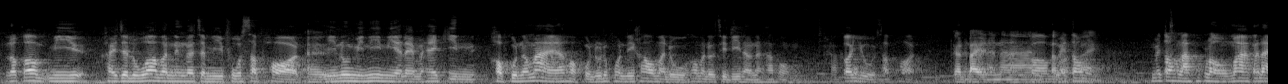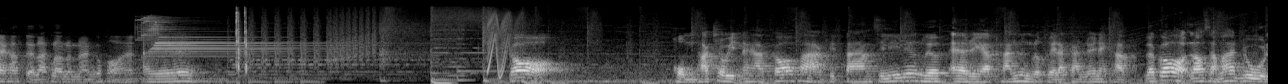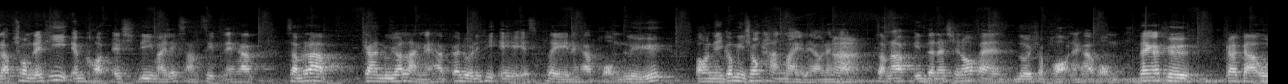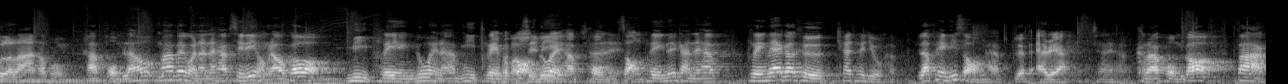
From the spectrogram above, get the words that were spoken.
แล้วก็มีใครจะรู้ว่าวันหนึ่งเราจะมี food support เออ มีนู่นมีนี่มีอะไรมาให้กิน ขอบคุณมากๆเลยนะขอบคุณทุกๆคนที่เข้ามาดูเข้ามาดูซีรีส์เรานะครับผมครับก็อยู่ support กันไปนานๆก็ตลอดไม่ต้องไป ไม่ต้องรักพวกเรามากก็ได้ครับ แต่รักเรานานๆก็พอฮะเออก็ผมพักชวิตนะครับ ก็ฝากติดตามซีรีส์เรื่อง Love Area ครั้งหนึ่งเราเคยรักกันด้วยนะครับ แล้วก็เราสามารถดูรับชมได้ที่ m c o t HD หมายเลข 30 นะครับสำหรับการดูย้อนหลังนะครับ ก็ดูได้ที่ AIS Play นะครับผมหรือตอนนี้ก็มีช่องทางใหม่แล้วนะครับอ่าสำหรับ International Fans โดยเฉพาะนะครับผมนั่นก็คือ GagaOOLala ครับผม ครับผมแล้วมากไปกว่านั้นนะครับซีรีส์ของเราก็มีเพลงด้วยนะครับมีเพลงประกอบด้วยครับใช่ผมสองเพลงด้วยกันนะครับ เพลงแรกก็คือแค่เธออยู่ครับ แล้วเพลงที่ 2 ครับ Love Area ใช่ครับ ครับผมก็ฝาก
